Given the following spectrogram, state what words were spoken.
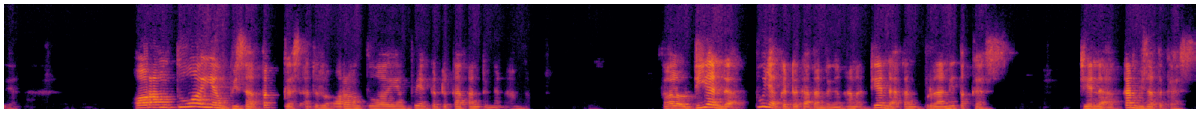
ya, orang tua yang bisa tegas adalah orang tua yang punya kedekatan dengan anak. Kalau dia tidak punya kedekatan dengan anak dia tidak akan berani tegas. Dia tidak akan bisa tegas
